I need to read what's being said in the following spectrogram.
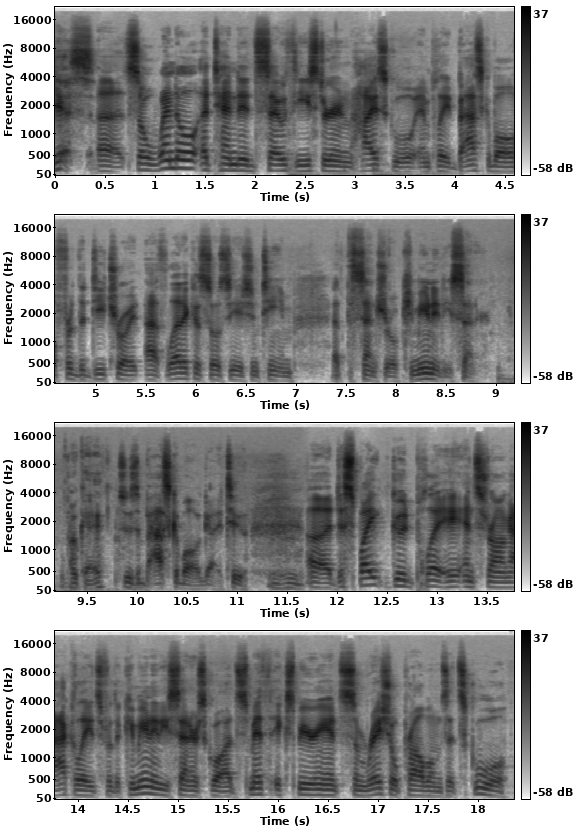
Yes. Uh, so Wendell attended Southeastern High School and played basketball for the Detroit Athletic Association team at the Central Community Center. okay. So he's a basketball guy too. Uh, despite good play and strong accolades for the community center squad, Smith experienced some racial problems at school.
